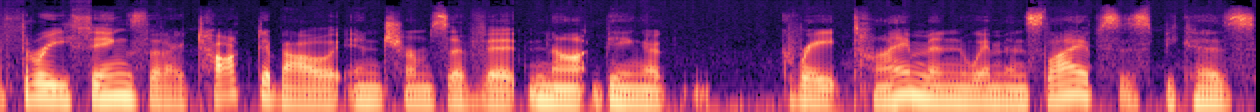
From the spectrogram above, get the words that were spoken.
three things that I talked about in terms of it not being a great time in women's lives is because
